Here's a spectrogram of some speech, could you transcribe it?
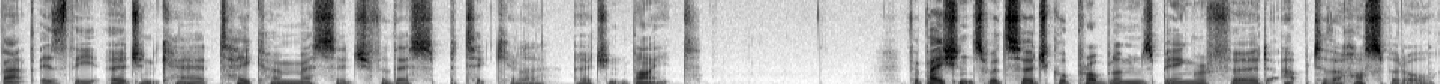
that is the urgent care take home message for this particular urgent bite. For patients with surgical problems being referred up to the hospital,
